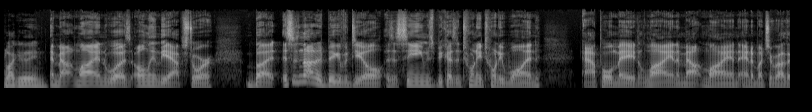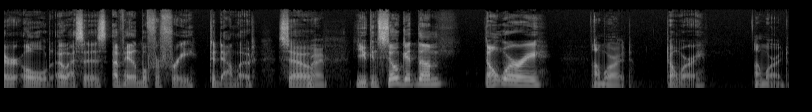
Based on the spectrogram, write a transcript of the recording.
Plug it in. And Mountain Lion was only in the App Store. But this is not as big of a deal as it seems because in 2021, Apple made Lion and Mountain Lion and a bunch of other old OSs available for free to download. So Right. You can still get them. Don't worry. I'm worried. Don't worry. I'm worried.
